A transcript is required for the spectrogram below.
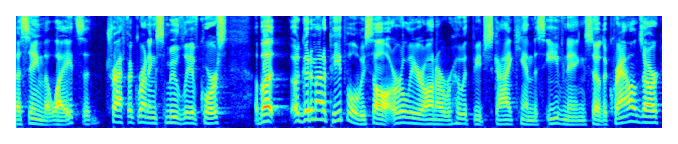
uh, seeing the lights. Uh, traffic running smoothly, of course, but a good amount of people we saw earlier on our Rehoboth Beach Skycam this evening. So the crowds are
